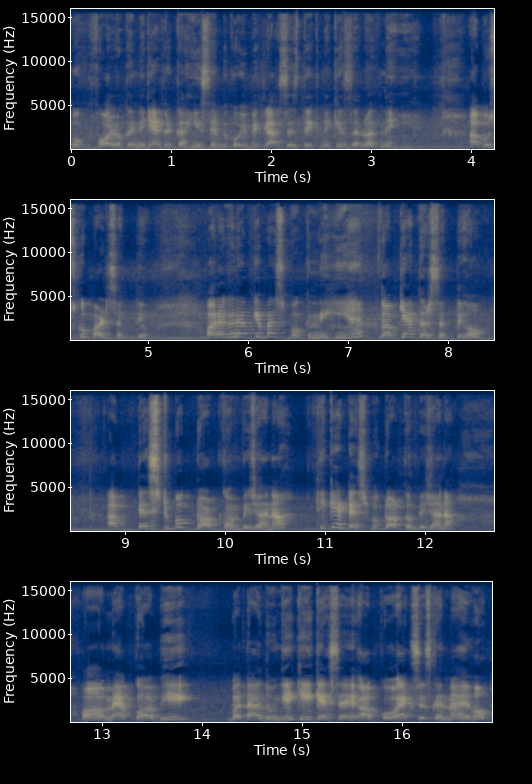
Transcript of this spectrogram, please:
बुक फॉलो करने की या फिर कहीं से भी कोई भी क्लासेस देखने की ज़रूरत नहीं है। आप उसको पढ़ सकते हो। और अगर आपके पास बुक नहीं है तो आप क्या कर सकते हो? आप टेक्स्ट बुक डॉट कॉम पर जाना, ठीक है? टेक्स्ट बुक डॉट कॉम पर जाना। और मैं आपको अभी बता दूँगी कि कैसे आपको एक्सेस करना है वो।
